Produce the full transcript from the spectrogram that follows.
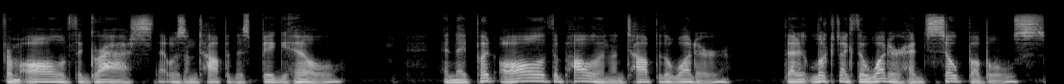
from all of the grass that was on top of this big hill. And they put all of the pollen on top of the water that it looked like the water had soap bubbles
